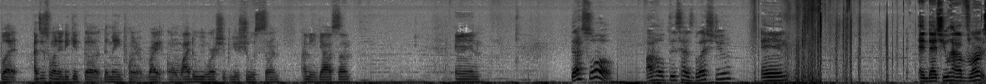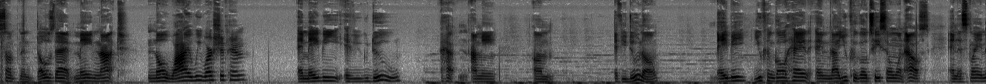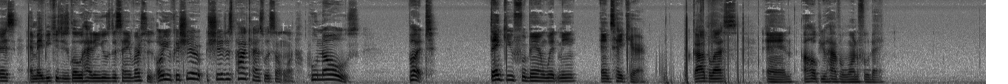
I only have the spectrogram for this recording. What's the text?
but I just wanted to get the the main point right on why do we worship Yeshua's son? I mean Yah's son. And that's all. I hope this has blessed you and and that you have learned something. Those that may not know why we worship him and maybe if you do I mean um if you do know maybe you can go ahead and now you could go teach someone else and explain this and maybe you could just go ahead and use the same verses. Or you could share share this podcast with someone. Who knows? But thank you for being with me and take care. God bless and i hope you have a wonderful day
